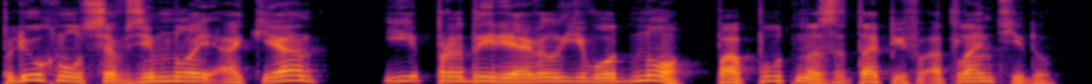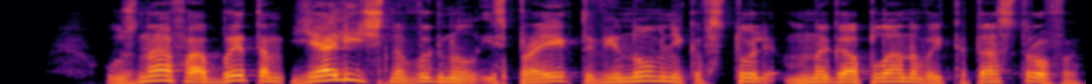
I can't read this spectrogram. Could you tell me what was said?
плюхнулся в земной океан и продырявил его дно, попутно затопив Атлантиду. Узнав об этом, я лично выгнал из проекта виновников столь многоплановой катастрофы.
